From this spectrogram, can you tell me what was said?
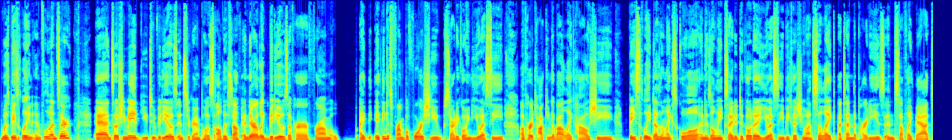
was basically an influencer. And so she made YouTube videos, Instagram posts, all this stuff. And there are like videos of her from I, th- I think it's from before she started going to USC of her talking about like how she basically doesn't like school and is only excited to go to USC because she wants to like attend the parties and stuff like that.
